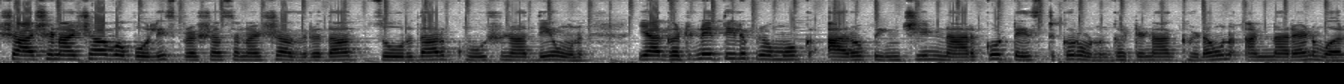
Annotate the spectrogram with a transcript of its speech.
शासनाच्या व पोलीस प्रशासनाच्या विरोधात जोरदार घोषणा देऊन या घटनेतील प्रमुख आरोपींची नार्को टेस्ट करून घटना घडवून आणणाऱ्यांवर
